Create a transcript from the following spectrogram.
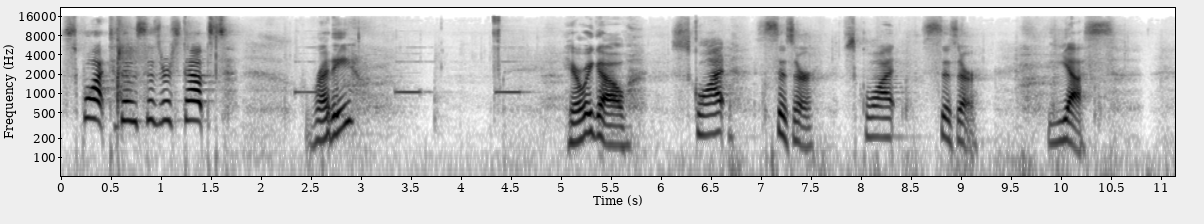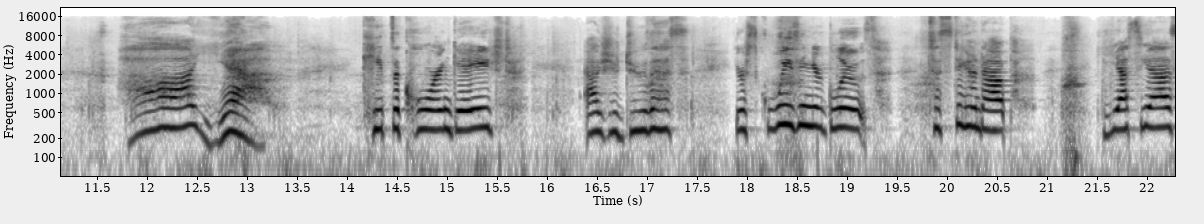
Squat to those scissor steps. Ready? Here we go. Squat, scissor, squat, scissor. Yes. Ah, yeah. Keep the core engaged as you do this. You're squeezing your glutes to stand up. Yes, yes.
